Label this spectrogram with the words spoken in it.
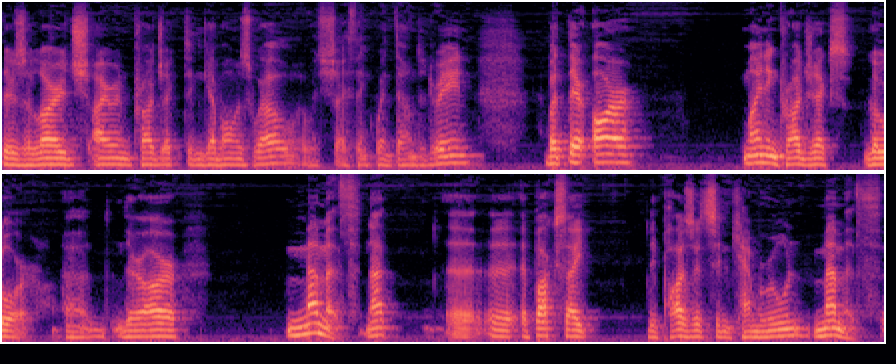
there's a large iron project in Gabon as well, which I think went down the drain. But there are mining projects galore. Uh, there are mammoth, not uh, uh, bauxite deposits in Cameroon, mammoth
